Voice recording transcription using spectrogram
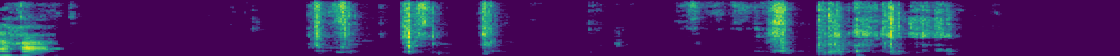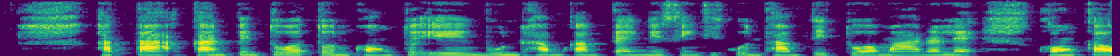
นะคะ อัตตะการเป็นตัวตนของตัวเองบุญทำกรรมแต่งในสิ่งที่คุณทำติดตัวมานั่นแหละ ของเก่า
